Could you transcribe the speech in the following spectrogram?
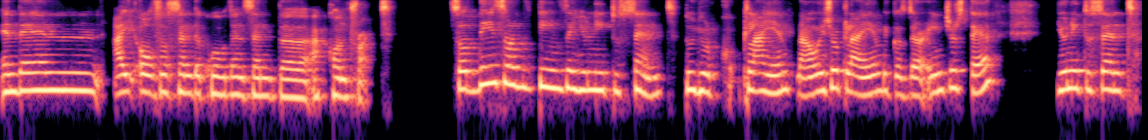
And then I also send the quote and send the, a contract. So these are the things that you need to send to your client. Now is your client because they're interested. You need to send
